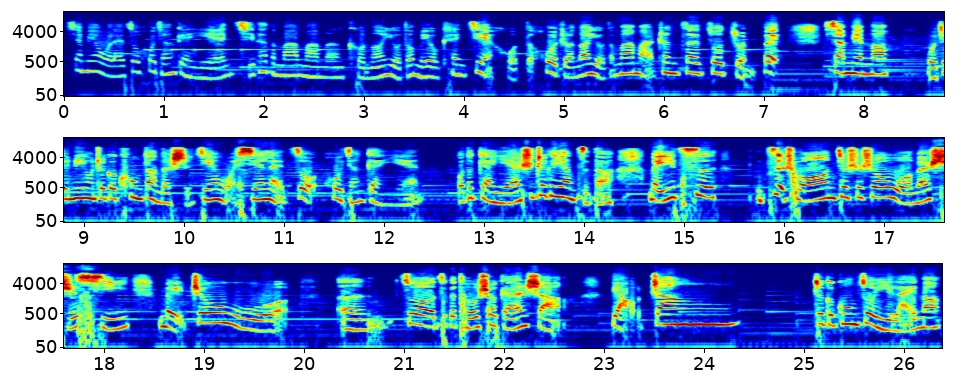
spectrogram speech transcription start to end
下面我来做获奖感言。其他的妈妈们可能有的没有看见，或的或者呢，有的妈妈正在做准备。下面呢，我就利用这个空档的时间，我先来做获奖感言。我的感言是这个样子的：每一次，自从就是说我们实习每周五，嗯，做这个投射感赏表彰。这个工作以来呢，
